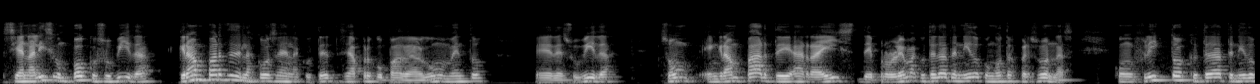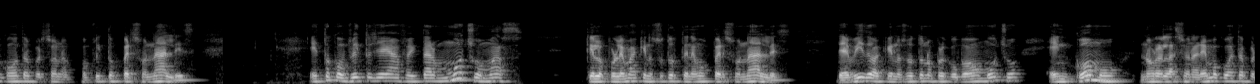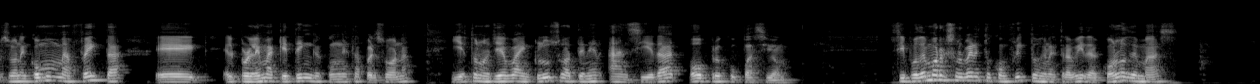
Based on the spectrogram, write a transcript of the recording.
si analice un poco su vida, gran parte de las cosas en las que usted se ha preocupado en algún momento eh, de su vida son en gran parte a raíz de problemas que usted ha tenido con otras personas, conflictos que usted ha tenido con otras personas, conflictos personales. Estos conflictos llegan a afectar mucho más que los problemas que nosotros tenemos personales, debido a que nosotros nos preocupamos mucho en cómo nos relacionaremos con esta persona, en cómo me afecta eh, el problema que tenga con esta persona, y esto nos lleva incluso a tener ansiedad o preocupación. Si podemos resolver estos conflictos en nuestra vida con los demás,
